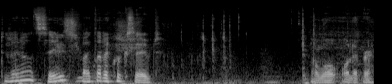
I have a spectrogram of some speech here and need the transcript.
Did I not save? I thought I quick saved. Oh well, whatever.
